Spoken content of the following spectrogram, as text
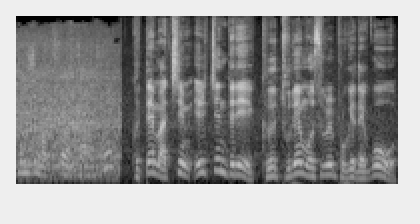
관심 없어 여자한테? 그때 마침 일진들이 그 둘의 모습을 보게 되고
